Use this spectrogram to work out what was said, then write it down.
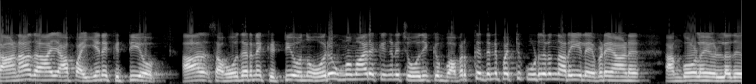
കാണാതായ ആ പയ്യനെ കിട്ടിയോ ആ സഹോദരനെ കിട്ടിയോ എന്ന് ഓരോ ഉമ്മമാരൊക്കെ ഇങ്ങനെ ചോദിക്കുമ്പോൾ അവർക്ക് ഇതിനെ പറ്റി കൂടുതലൊന്നും അറിയില്ല. എവിടെയാണ് അങ്കോളയുള്ളത്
